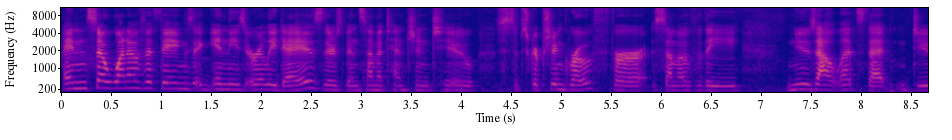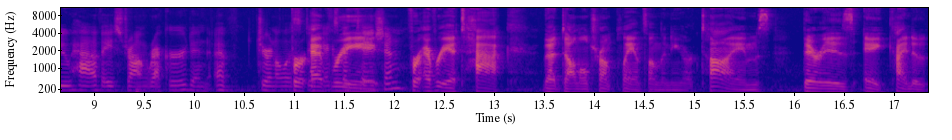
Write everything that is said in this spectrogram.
And so, one of the things in these early days, there's been some attention to subscription growth for some of the news outlets that do have a strong record and of journalistic for every, expectation. For every attack that Donald Trump plants on the New York Times, there is a kind of.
